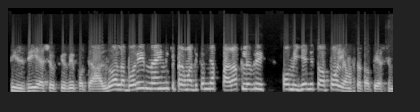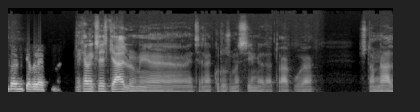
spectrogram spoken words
της Δίας ή οποιοδήποτε άλλου, αλλά μπορεί να είναι και πραγματικά μια παράπλευρη ομιγέννητο απώλεια αυτά τα οποία συμβαίνουν και βλέπουμε. Είχαμε ξέρει και άλλο μια, έτσι, ένα κρούσμα σήμερα, το άκουγα στον Α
